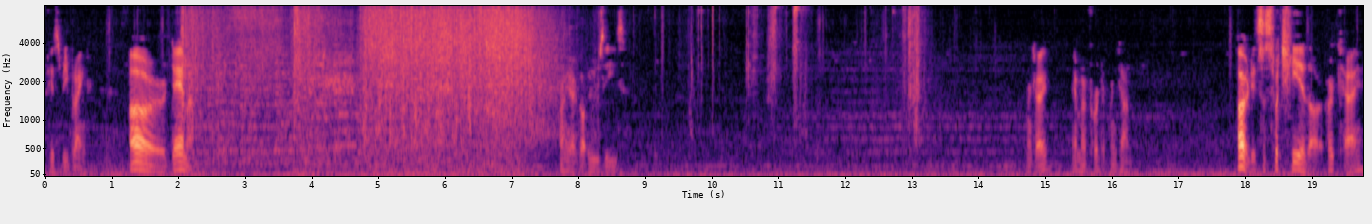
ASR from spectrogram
appears to be blank. Oh, damn it. Oh yeah, I got Uzis. Okay, ammo for a different gun. Oh, there's a switch here though, okay.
